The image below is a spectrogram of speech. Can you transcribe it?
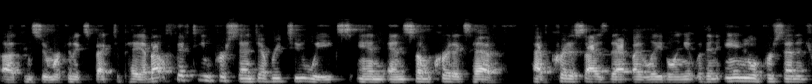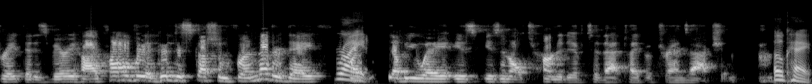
a consumer can expect to pay about 15% every two weeks. And, and some critics have have criticized that by labeling it with an annual percentage rate that is very high. Probably a good discussion for another day. Right. WA is is an alternative to that type of transaction. Okay.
